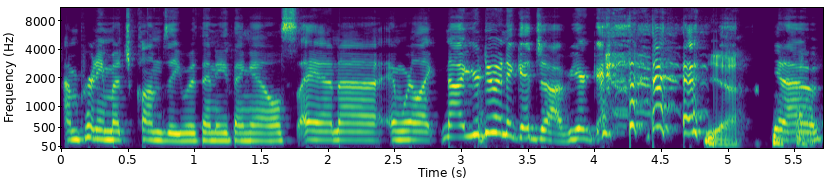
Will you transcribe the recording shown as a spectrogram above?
I'm pretty much clumsy with anything else, and uh, and we're like, no, you're doing a good job. You're good. yeah, you know,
